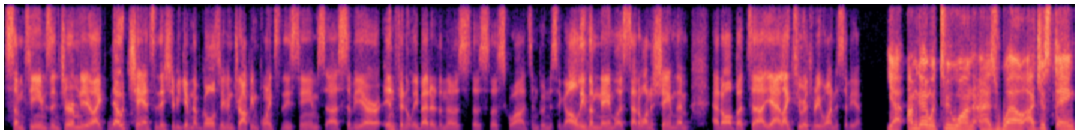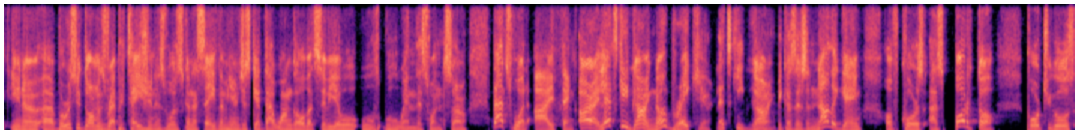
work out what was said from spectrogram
some teams in Germany, you're like, no chance that they should be giving up goals or even dropping points to these teams. Uh, Sevilla are infinitely better than those those those squads in Bundesliga. I'll leave them nameless. I don't want to shame them at all, but uh, yeah, I like two or three one to Sevilla. Yeah, I'm going with 2 1 as well. I just think, you know, uh, Borussia Dortmund's reputation is what's going to save them here and just get that one goal, but Sevilla will, will, will win this one. So that's what I think. All right, let's keep going. No break here. Let's keep going because there's another game, of course, as Porto. Portugal's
